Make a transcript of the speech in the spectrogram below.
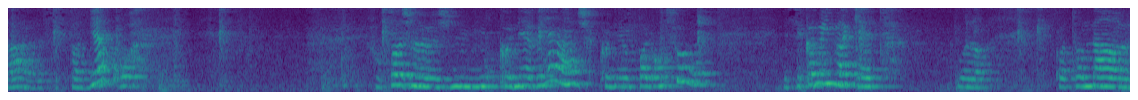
Là, ça se passe bien quoi. Pourtant, je, je n'y connais rien, hein, je connais pas grand chose. Et c'est comme une maquette. Voilà. Quand on a.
